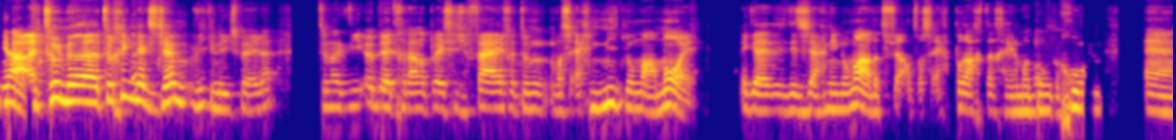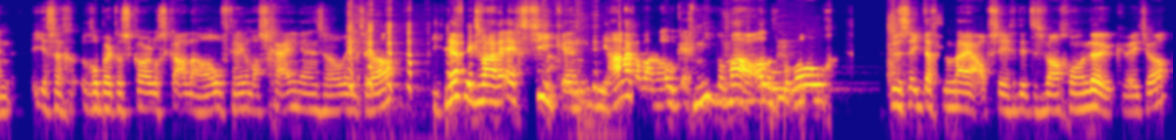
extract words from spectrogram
Ja, en toen, eh, toen ging Next Gen Weekend League spelen. Toen had ik die update gedaan op PlayStation 5 en toen was het echt niet normaal mooi. Ik dacht, dit is echt niet normaal. Dat veld was echt prachtig, helemaal donkergroen. En je zag Roberto Carlos kale hoofd helemaal schijnen en zo, weet je wel. Die graphics waren echt ziek en die haren waren ook echt niet normaal. Alles bewoog. Dus ik dacht van, nou ja, op zich, dit is wel gewoon leuk, weet je wel.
